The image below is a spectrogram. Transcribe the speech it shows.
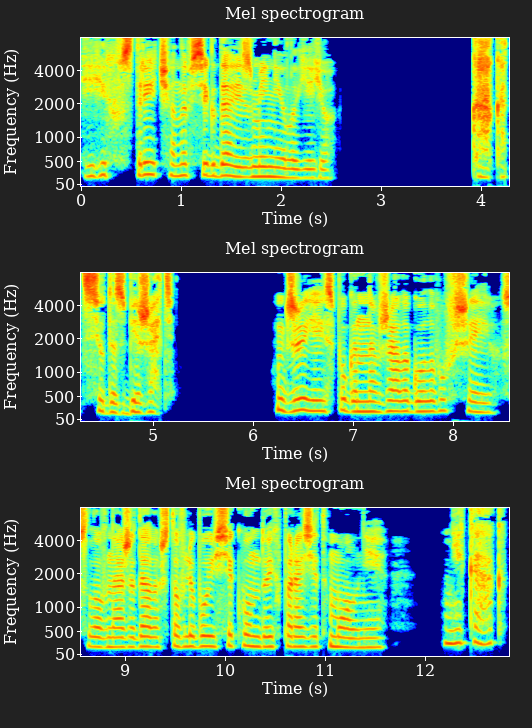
и их встреча навсегда изменила ее. Как отсюда сбежать? Джия испуганно вжала голову в шею, словно ожидала, что в любую секунду их поразит молния. «Никак».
